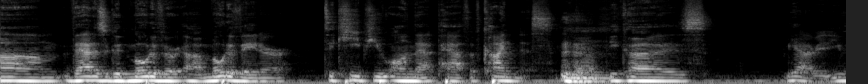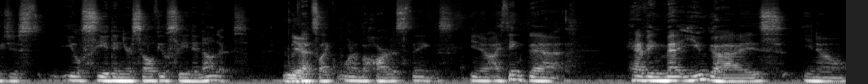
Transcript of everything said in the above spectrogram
um, that is a good motivator, uh, motivator to keep you on that path of kindness. Mhm. Mm. Because, yeah, I mean, you just you'll see it in yourself, you'll see it in others. But Yeah. that's like one of the hardest things. You know, I think that having met you guys, you know,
